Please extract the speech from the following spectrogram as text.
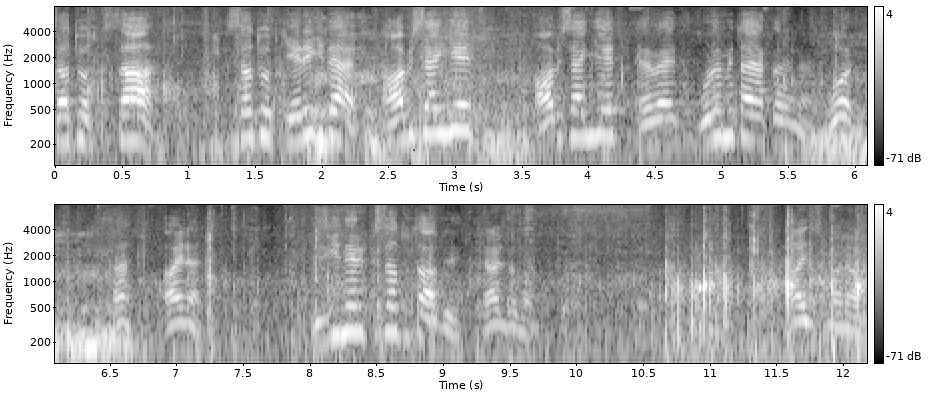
Kısa tut kısa. Kısa tut geri gider. Abi sen git. Abi sen git. Evet. Vur Ümit ayaklarını. Vur. Heh, aynen. Dizginleri kısa tut abi. Her zaman. Haydi Osman abi.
